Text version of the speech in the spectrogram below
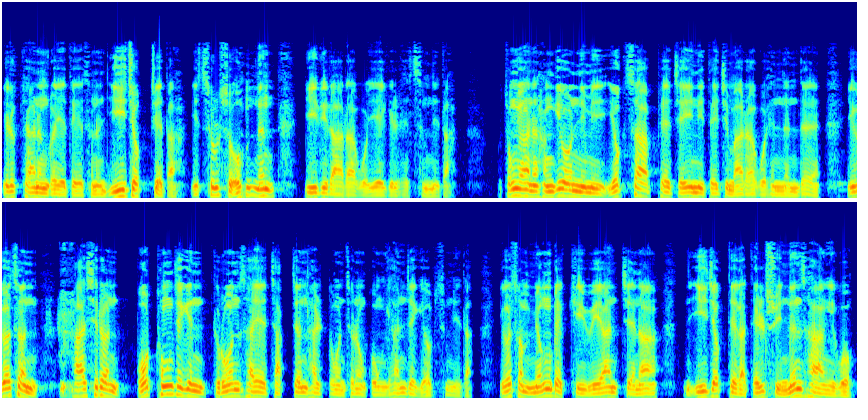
이렇게 하는 것에 대해서는 이적죄다. 있을 수 없는 일이라라고 얘기를 했습니다. 존경하는 한기호 님이 역사 앞에 죄인이 되지 말라고 했는데 이것은 사실은 보통적인 드론사의 작전 활동은 저는 공개한 적이 없습니다. 이것은 명백히 외환죄나 이적죄가 될 수 있는 사항이고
